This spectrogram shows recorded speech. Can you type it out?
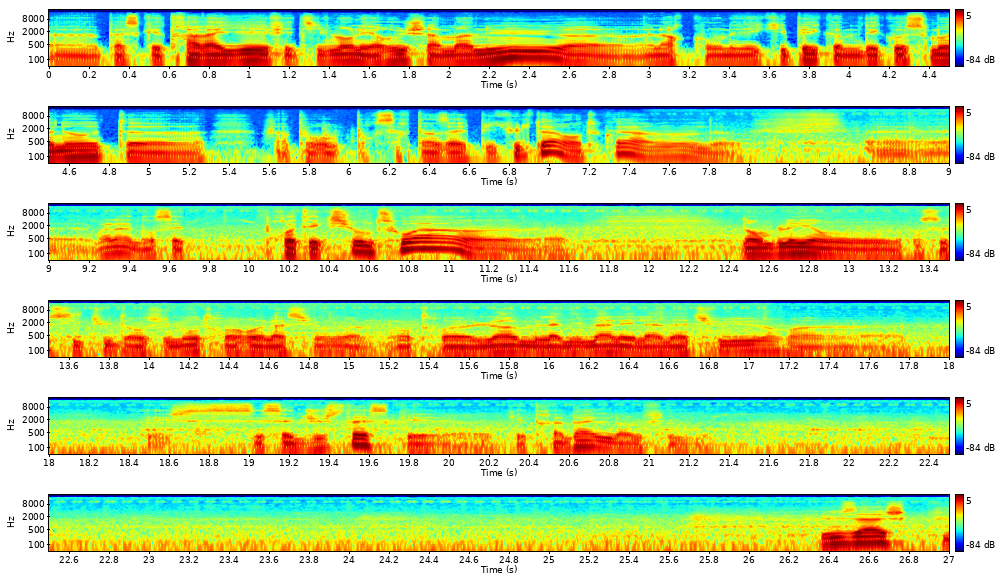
Euh, parce que travailler effectivement les ruches à main nue, euh, alors qu'on est équipé comme des cosmonautes, euh, enfin pour, pour, certains apiculteurs en tout cas, hein, voilà, dans cette protection de soi, d'emblée on, se situe dans une autre relation entre l'homme, l'animal et la nature. et c'est cette justesse qui est, qui est très belle dans le film. L'usage qui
